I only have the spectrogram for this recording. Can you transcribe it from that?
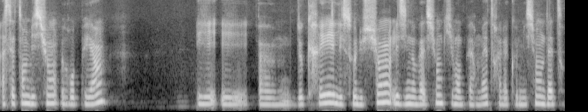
à cette ambition européenne et, et euh, de créer les solutions, les innovations qui vont permettre à la Commission d'être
